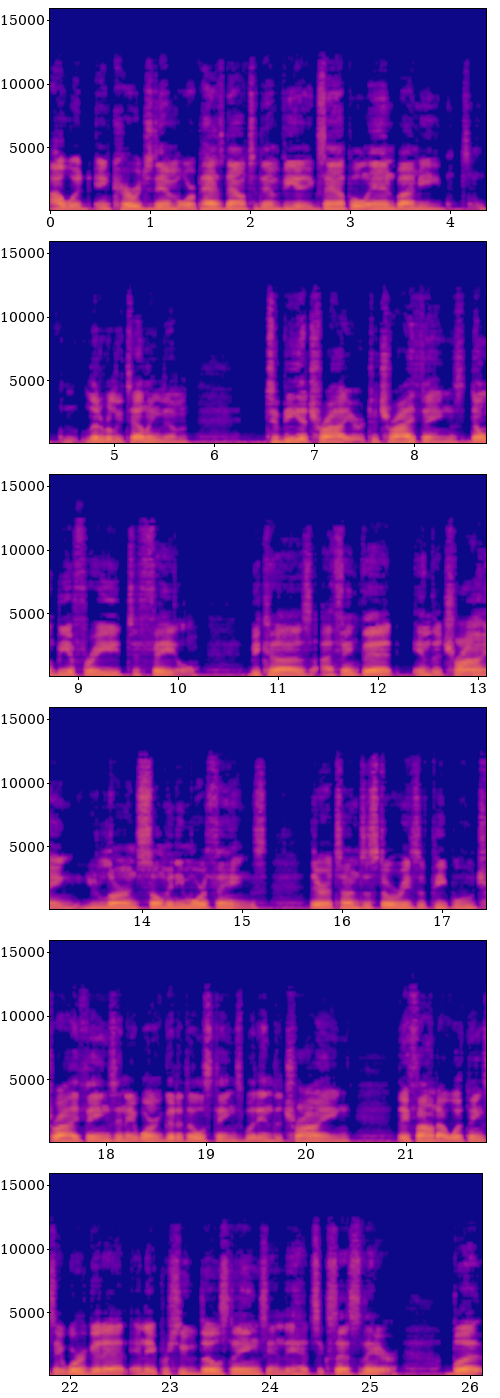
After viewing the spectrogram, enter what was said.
I would encourage them or pass down to them via example and by me literally telling them to be a trier, to try things. Don't be afraid to fail because I think that in the trying, you learn so many more things. There are tons of stories of people who tried things and they weren't good at those things, but in the trying, they found out what things they were good at and they pursued those things and they had success there. But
